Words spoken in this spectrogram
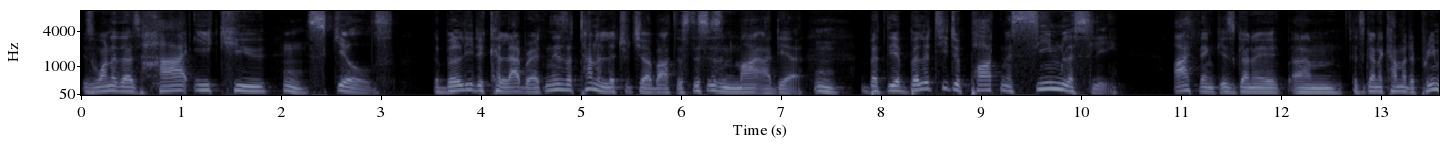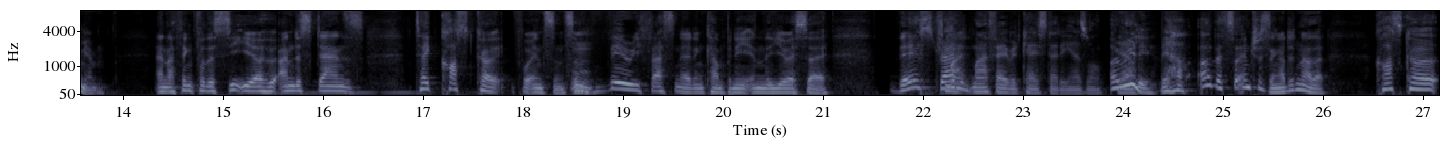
is one of those high EQ hmm. skills. The ability to collaborate. And there's a ton of literature about this. This isn't my idea. But the ability to partner seamlessly, I think, is going to um, it's going to come at a premium. And I think for the CEO who understands, take Costco for instance, a mm. very fascinating company in the USA. Their My, strategy. my favorite case study as well. Oh, Yeah. really? Yeah. Oh, that's so interesting. I didn't know that. Costco,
